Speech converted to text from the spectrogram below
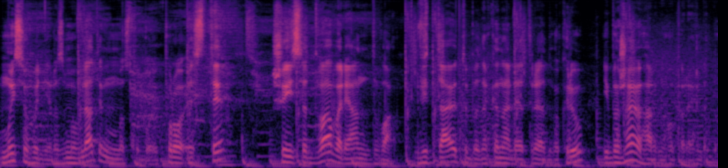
ми сьогодні розмовлятимемо з тобою про ST 62 варіант 2. Вітаю тебе на каналі Атреа 2 Крю і бажаю гарного перегляду.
